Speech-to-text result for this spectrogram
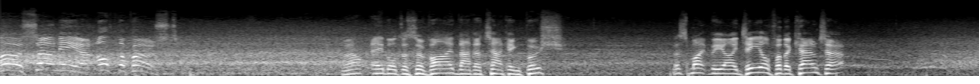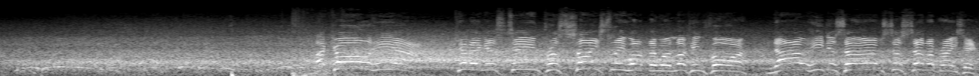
Oh, off the post. Well, able to survive that attacking push. This might be ideal for the counter. Precisely what they were looking for. Now he deserves to celebrate it.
